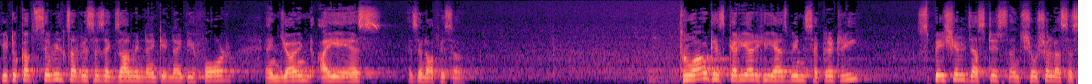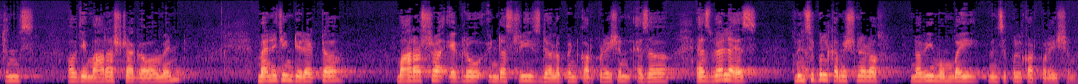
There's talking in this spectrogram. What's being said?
he took up civil services exam in 1994 and joined IAS as an officer. Throughout his career, he has been secretary, special justice and social assistance of the Maharashtra government, managing director, Maharashtra Agro Industries Development Corporation as, a, as well as Municipal Commissioner of Navi Mumbai Municipal Corporation.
